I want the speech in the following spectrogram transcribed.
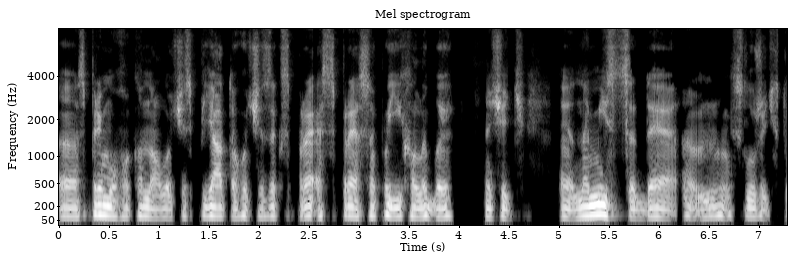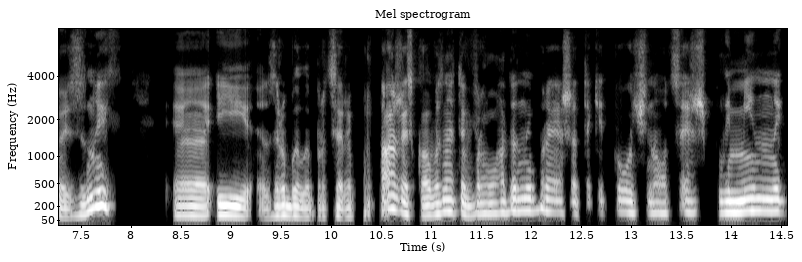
е, з прямого каналу, чи з п'ятого, чи з експре- еспресо поїхали би, значить, е, на місце, де ем, служить хтось з них, і зробили про це репортажі. І сказали: ви знаєте, влада не бреше, таки точно. Оце ж племінник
